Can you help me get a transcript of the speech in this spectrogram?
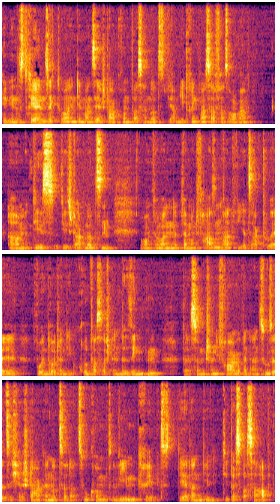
den industriellen Sektor, in dem man sehr stark Grundwasser nutzt. Wir haben die Trinkwasserversorger, ähm, die, es, die es stark nutzen. Und wenn man, wenn man Phasen hat, wie jetzt aktuell, wo in Deutschland die Grundwasserstände sinken, da ist dann schon die Frage, wenn ein zusätzlicher starker Nutzer dazukommt, wem gräbt der dann die, die, das Wasser ab?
